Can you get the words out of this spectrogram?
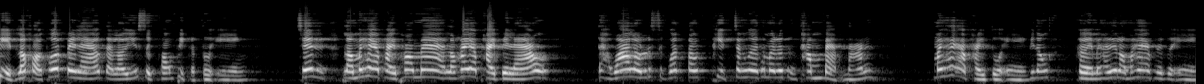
ผิดเราขอโทษไปแล้ว แต่เรายังรู้สึกฟ้องผิดกับตัวเอง เช่น เราไม่ให้อภัยพ่อแม่ เราให้อภัยไปแล้ว แต่ว่าเรารู้สึกว่าเราผิดจังเลยทำไมเราถึงทำแบบนั้น ไม่ให้อภัยตัวเองพี่น้องเคยไหมคะที่เราไม่ให้อภัยตัวเอง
